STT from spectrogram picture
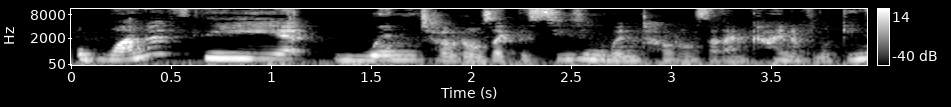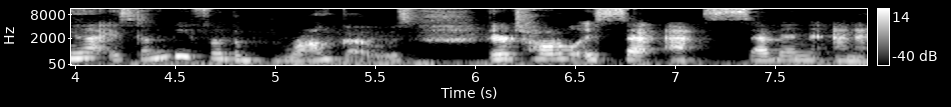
one of the win totals, like the season win totals that I'm kind of looking at, is going to be for the Broncos. Their total is set at seven and a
